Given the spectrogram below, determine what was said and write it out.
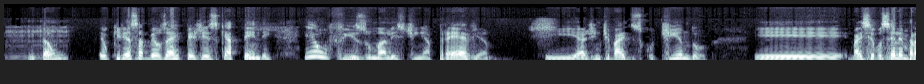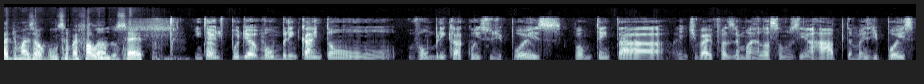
Hum. Então, eu queria saber os RPGs que atendem. Eu fiz uma listinha prévia e a gente vai discutindo. E... Mas se você lembrar de mais algum, você vai falando, certo? Então, a gente podia. Vamos brincar então. Vamos brincar com isso depois. Vamos tentar. A gente vai fazer uma relaçãozinha rápida, mas depois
